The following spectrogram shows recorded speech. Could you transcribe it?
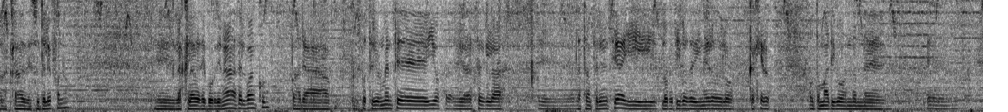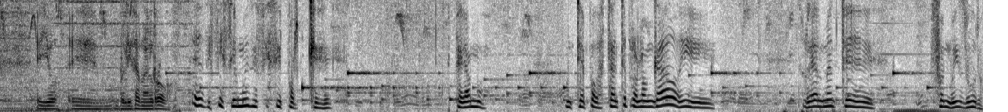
las claves de su teléfono. Eh, las claves de coordenadas del banco para posteriormente ellos eh, hacer eh, las transferencias y los retiros de dinero de los cajeros automáticos en donde ellos realizaron el robo. Es difícil, muy difícil porque esperamos un tiempo bastante prolongado y realmente fue muy duro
